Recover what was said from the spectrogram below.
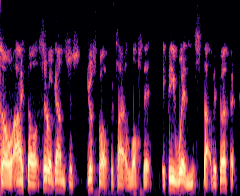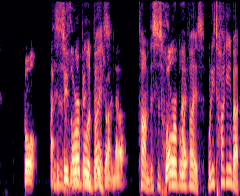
So I thought Cyril Gane's just just fought for a title, lost it. If he wins, that'll be perfect. But I This can is see the horrible look in his face advice. right now. Tom, this is Well, horrible I- advice. What are you talking about?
